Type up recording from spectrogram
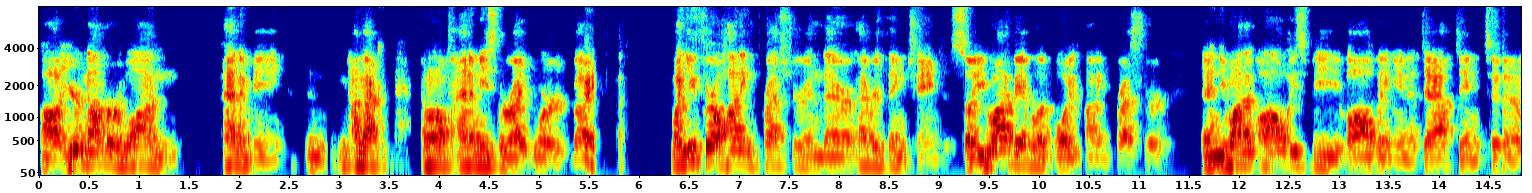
uh, your number one enemy, I'm not, I don't know if enemy is the right word, but right. when you throw hunting pressure in there, everything changes. So you want to be able to avoid hunting pressure and you want to always be evolving and adapting to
